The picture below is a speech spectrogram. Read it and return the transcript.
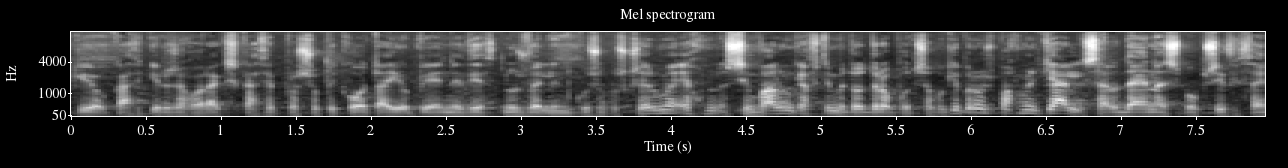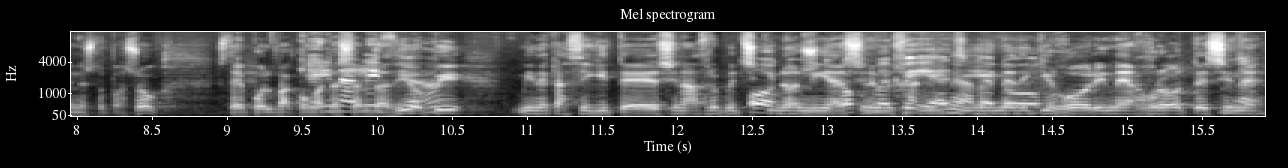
και ο κάθε κύριος Ζαγοράκης, κάθε προσωπικότητα η οποία είναι διεθνούς βεληνικού όπως ξέρουμε, έχουν, συμβάλλουν και αυτοί με τον τρόπο τους. Από εκεί πέρα όμως υπάρχουν και άλλοι. 41 υποψήφοι θα είναι στο Πασόκ, στα υπόλοιπα κόμματα είναι 42, αλήθεια. οι οποίοι είναι καθηγητές, είναι άνθρωποι της Όντως, κοινωνίας, και το είναι έχουμε πει, μηχανικοί, έτσι, για είναι το- δικηγόροι, είναι αγρότες, είναι.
